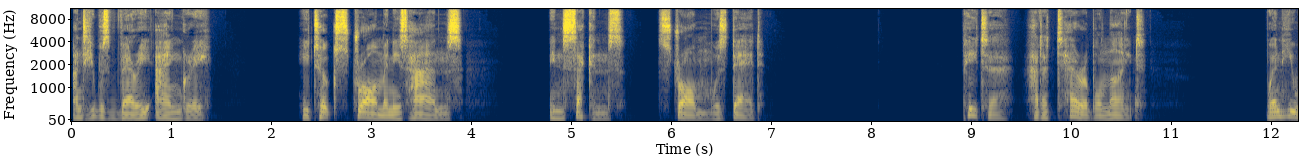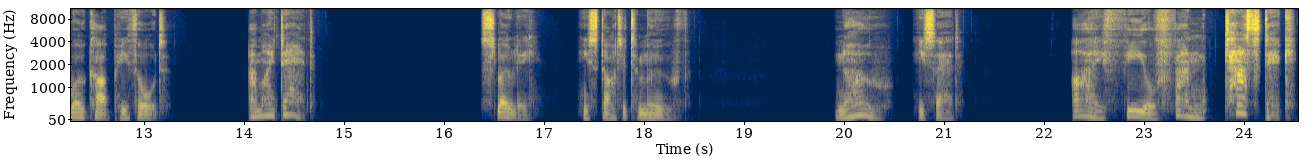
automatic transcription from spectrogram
and he was very angry. He took Strom in his hands. In seconds, Strom was dead. Peter had a terrible night. When he woke up, he thought, Am I dead? Slowly, he started to move. No, he said. I feel fantastic.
